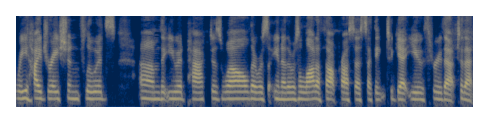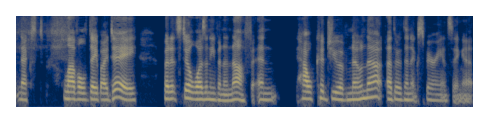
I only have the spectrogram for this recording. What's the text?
rehydration fluids um, that you had packed as well. There was you know there was a lot of thought process i think to get you through that to that next level day by day but it still wasn't even enough and how could you have known that other than experiencing it?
